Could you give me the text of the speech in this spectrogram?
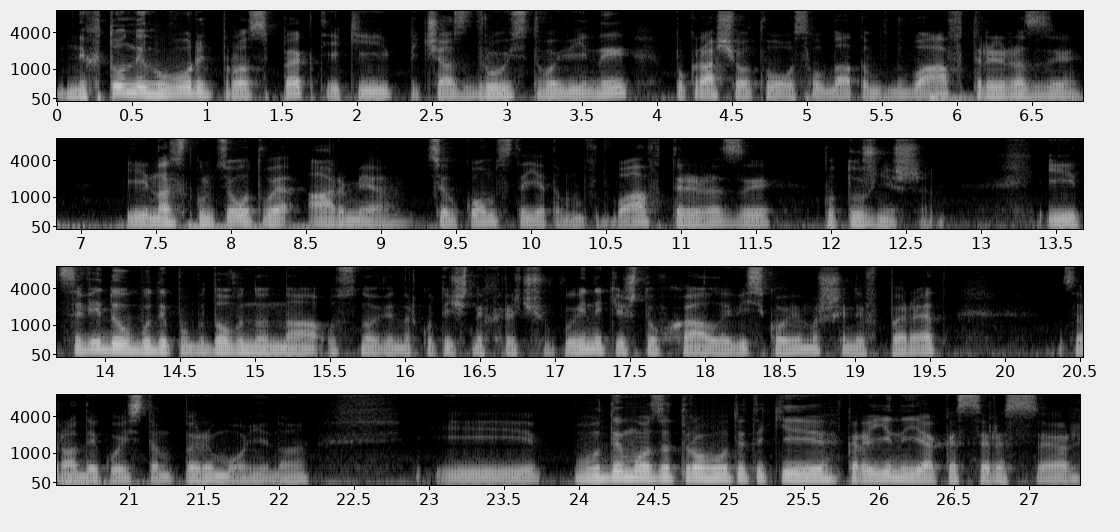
ніхто не говорить про аспект, який під час Другої світової війни покращував твого солдата в два-три рази. І наслідком цього твоя армія цілком стає там в два-три рази потужніша. І це відео буде побудовано на основі наркотичних речовин, які штовхали військові машини вперед заради якоїсь там перемоги. Да? І будемо затрогувати такі країни, як СРСР,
